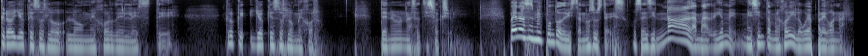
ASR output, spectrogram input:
creo yo que eso es lo, mejor del este. Creo que yo que eso es lo mejor. Tener una satisfacción. Pero ese es mi punto de vista, no sé ustedes. Ustedes dicen, no, la madre, yo me, siento mejor y lo voy a pregonar.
